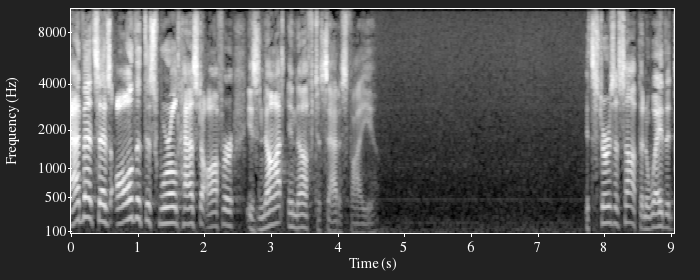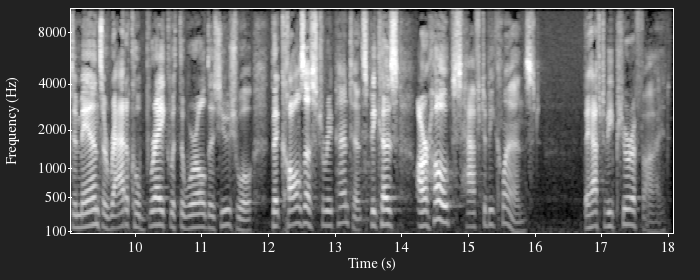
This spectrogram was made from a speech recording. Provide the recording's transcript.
Advent says all that this world has to offer is not enough to satisfy you. It stirs us up in a way that demands a radical break with the world as usual, that calls us to repentance, because our hopes have to be cleansed. They have to be purified.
